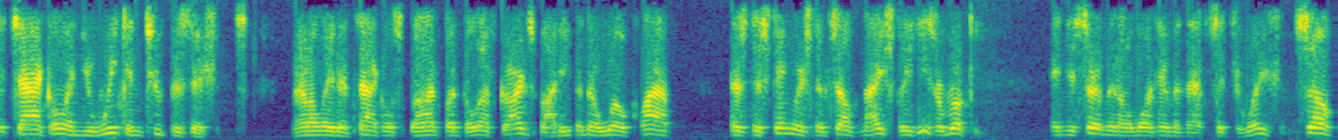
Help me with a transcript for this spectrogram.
to tackle, and you weaken two positions. Not only the tackle spot, but the left guard spot. Even though Will Clapp has distinguished himself nicely, he's a rookie, and you certainly don't want him in that situation. So,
